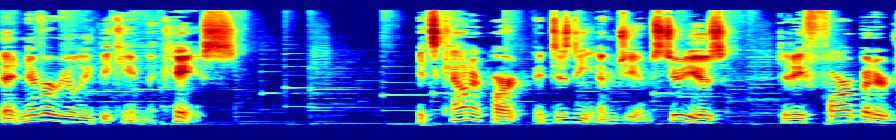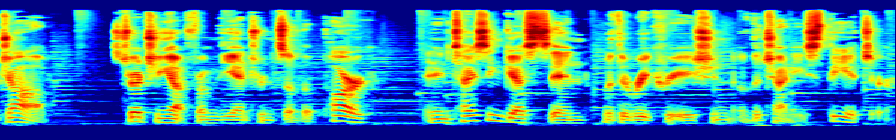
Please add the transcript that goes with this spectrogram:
that never really became the case. Its counterpart at Disney MGM Studios did a far better job, stretching out from the entrance of the park and enticing guests in with a recreation of the Chinese theater.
